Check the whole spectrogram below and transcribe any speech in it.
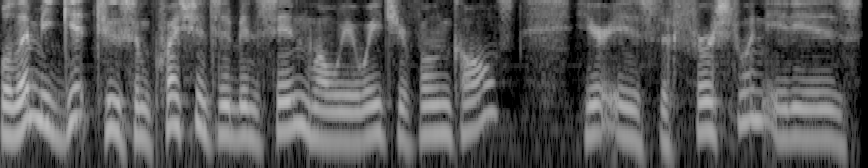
Well, let me get to some questions that have been sent while we await your phone calls. Here is the first one. It is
